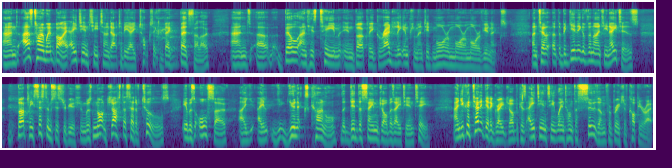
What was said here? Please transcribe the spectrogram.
And as time went by, AT&T turned out to be a toxic bedfellow, and uh, Bill and his team in Berkeley gradually implemented more and more and more of Unix until at the beginning of the 1980s, Berkeley Systems Distribution was not just a set of tools, it was also a, a Unix kernel that did the same job as AT&T. And you could tell it did a great job because AT&T went on to sue them for breach of copyright.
